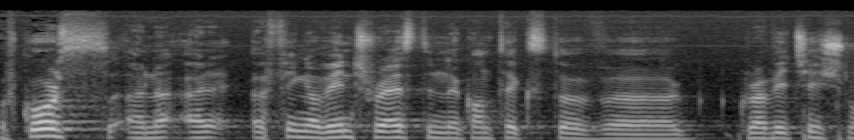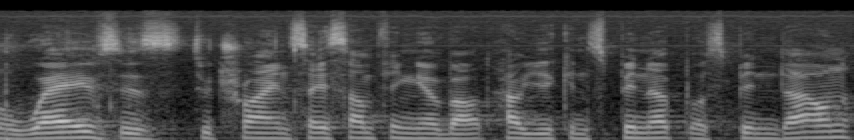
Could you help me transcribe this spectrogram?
of course, an, a, a, thing of interest in the context of uh, gravitational waves is to try and say something about how you can spin up or spin down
